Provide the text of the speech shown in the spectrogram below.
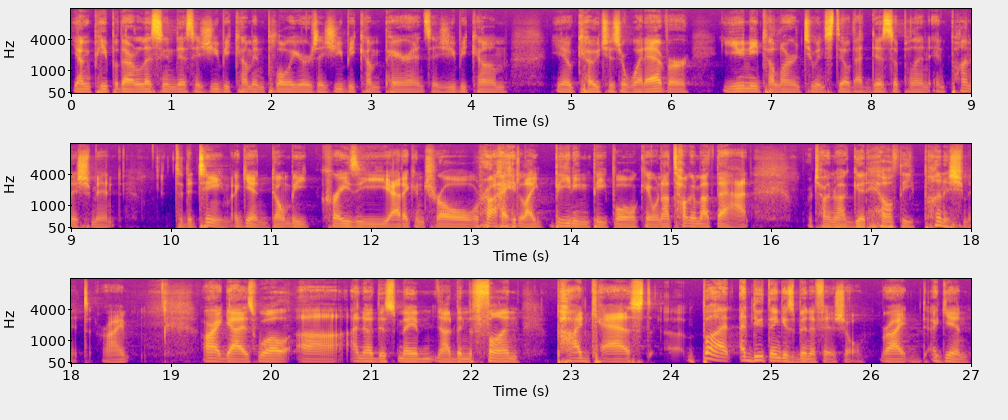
young people that are listening to this, as you become employers, as you become parents, as you become, you know, coaches or whatever, you need to learn to instill that discipline and punishment to the team. Again, don't be crazy, out of control, right? Like beating people. Okay, we're not talking about that. We're talking about good, healthy punishment, right? All right, guys. Well, uh, I know this may have not been the fun podcast, but I do think it's beneficial, right? Again,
